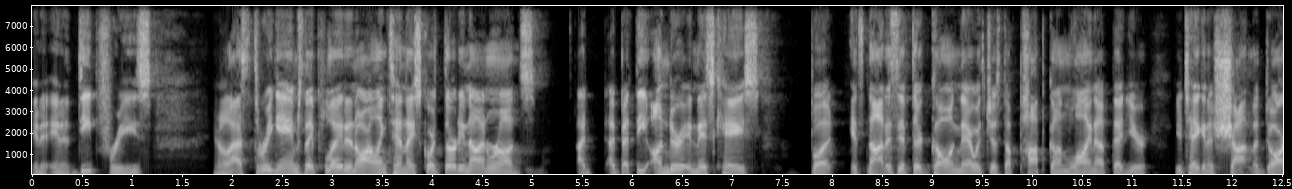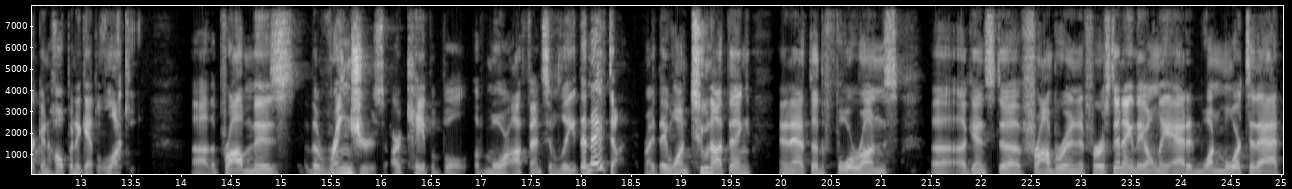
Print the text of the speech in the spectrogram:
in a, in a deep freeze. In the last three games they played in Arlington, they scored 39 runs. I, I bet the under in this case but it's not as if they're going there with just a pop gun lineup that you're you're taking a shot in the dark and hoping to get lucky. Uh, the problem is the Rangers are capable of more offensively than they've done. Right? They won two nothing, and after the four runs uh, against uh, Framber in the first inning, they only added one more to that.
